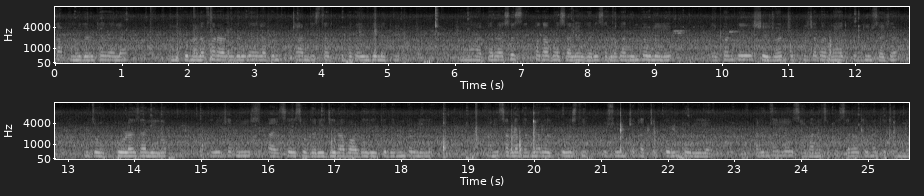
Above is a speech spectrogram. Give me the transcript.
साबण वगैरे ठेवायला. आणि कोणाला फराळ वगैरे द्यायला पण खूप छान दिसतात कुठं काही गेलं की. तर असंच बघा मसाले वगैरे सगळं भरून ठेवलेले. पण ते शेजवान चिटकीच्या भरण्या आहेत खूप दिवसाच्या. जो गोळा झालेल्या तर याच्यात मी स्पायसेस वगैरे जिरा पावडर हे ते भरून ठेवलेलं. आणि सगळ्या भरण्या व्यवस्थित पुसून चकाचक करून ठेवलेल्या कारण काय सामानाचा पसारा होतो ना त्याच्यामुळे.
